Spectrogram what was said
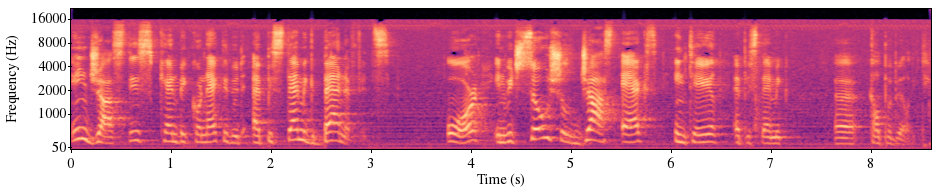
injustice can be connected with epistemic benefits, or in which social just acts entail epistemic uh, culpability.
